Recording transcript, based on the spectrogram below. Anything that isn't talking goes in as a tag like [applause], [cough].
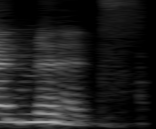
Ten minutes.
